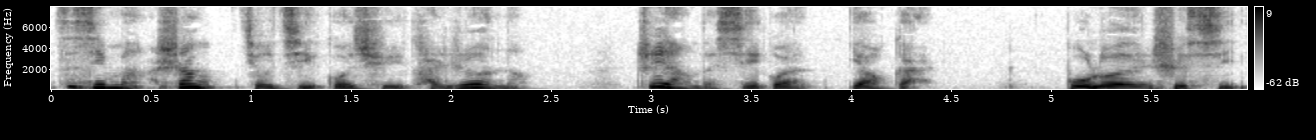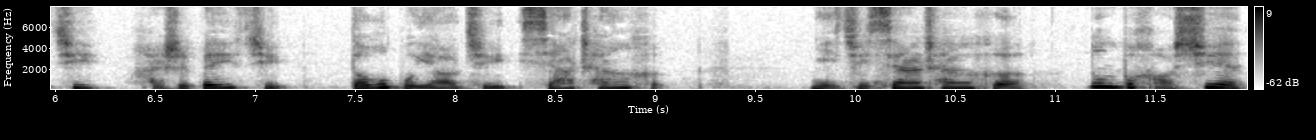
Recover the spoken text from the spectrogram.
自己马上就挤过去看热闹，这样的习惯要改。不论是喜剧还是悲剧，都不要去瞎掺和。你去瞎掺和，弄不好血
